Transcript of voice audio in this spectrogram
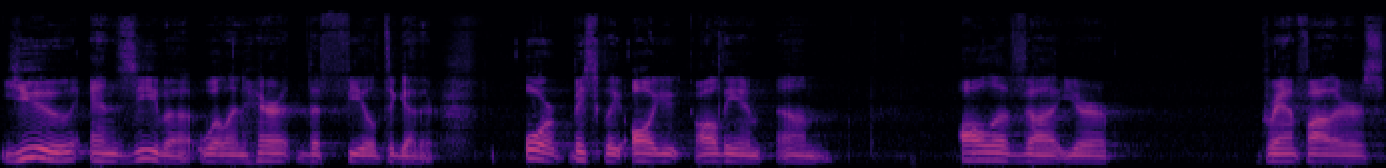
you and Ziba will inherit the field together. Or basically, all, you, all, the, um, all of uh, your grandfather's,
